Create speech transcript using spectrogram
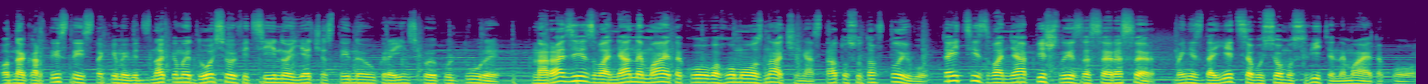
Однак артисти із такими відзнаками досі офіційно є частиною української культури. Наразі звання не має такого вагомого значення, статусу та впливу. Та й ці звання пішли з СРСР. Мені здається, в усьому світі немає такого.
